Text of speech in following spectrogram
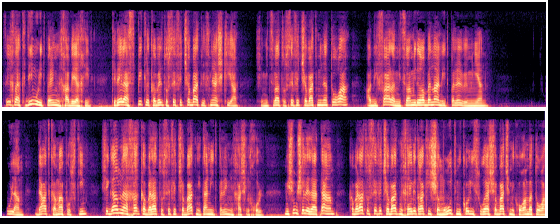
צריך להקדים ולהתפלל מנחה ביחיד, כדי להספיק לקבל תוספת שבת לפני השקיעה, שמצוות תוספת שבת מן התורה עדיפה על המצווה מדרבנן להתפלל במניין. אולם, דעת כמה פוסקים שגם לאחר קבלת תוספת שבת ניתן להתפלל מנחה של חול, משום שלדעתם קבלת תוספת שבת מחייבת רק הישמרות מכל איסורי השבת שמקורם בתורה,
